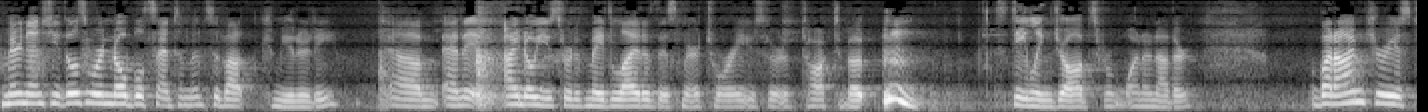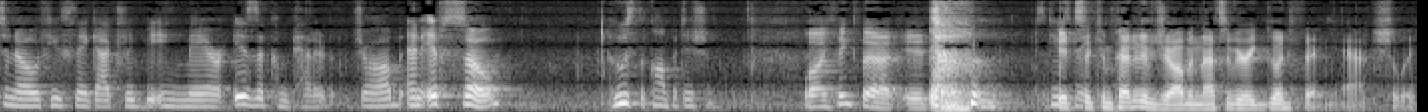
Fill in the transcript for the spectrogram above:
Mayor Nenshi, those were noble sentiments about community. Um, and it, I know you sort of made light of this, Mayor Tory. You sort of talked about stealing jobs from one another. But I'm curious to know if you think actually being mayor is a competitive job, and if so, who's the competition? Well, I think that it's it's me. a competitive job, and that's a very good thing, actually,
